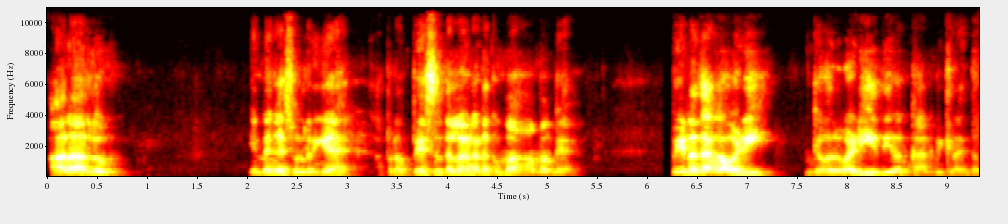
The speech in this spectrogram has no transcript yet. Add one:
ஆனாலும் என்னங்க சொல்றீங்க? அப்ப நான் பேசுறதெல்லாம் நடக்குமா? ஆமாங்க. இப்ப என்னதாங்க வழி? இங்க ஒரு வழி தேவன் காண்பிக்கிறான் இந்த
